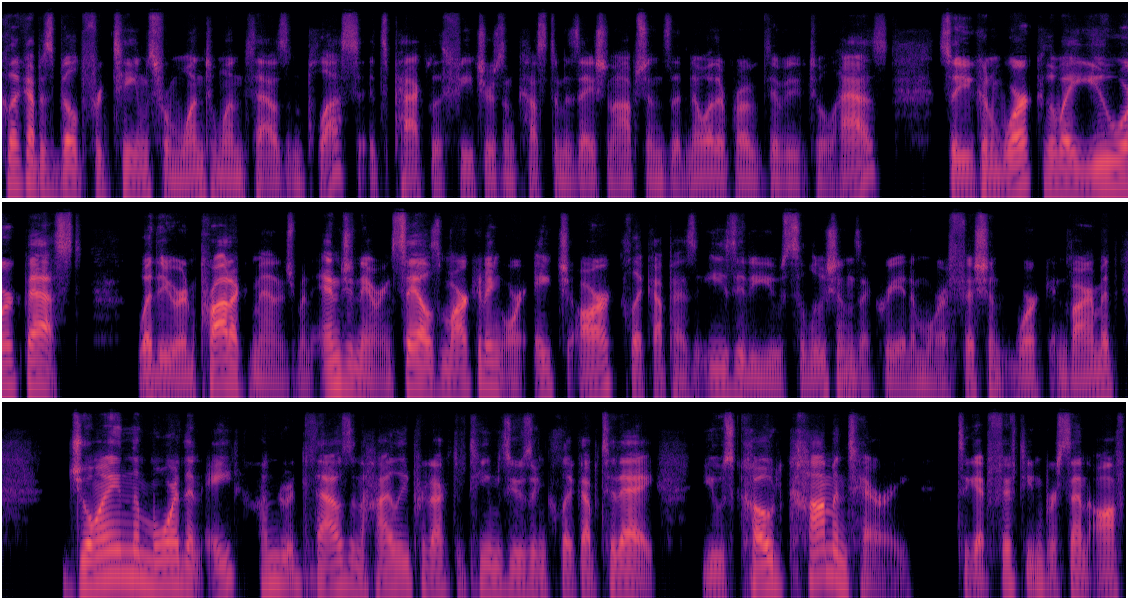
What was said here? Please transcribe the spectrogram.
ClickUp is built for teams from 1 to 1000 plus. It's packed with features and customization options that no other productivity tool has. So you can work the way you work best. Whether you're in product management, engineering, sales, marketing, or HR, ClickUp has easy to use solutions that create a more efficient work environment. Join the more than 800,000 highly productive teams using ClickUp today. Use code commentary to get 15% off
